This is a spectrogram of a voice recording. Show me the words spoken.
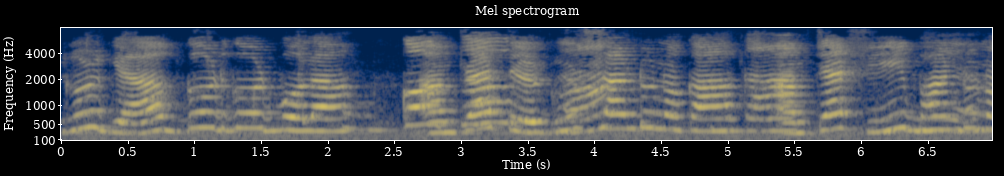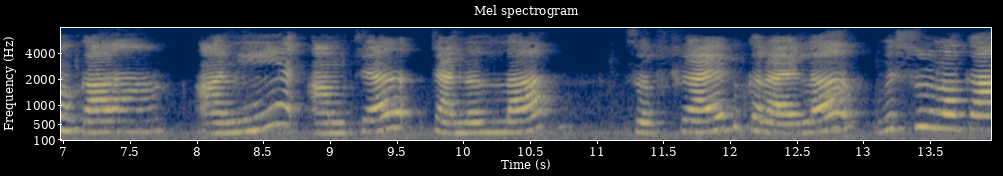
गुड घ्या गुड गुड बोला। आमच्या तिळगुळ सांडू नका। आमच्याशी भांडू नका। आणि आमच्या चॅनलला सबस्क्राईब करायला विसरू नका।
